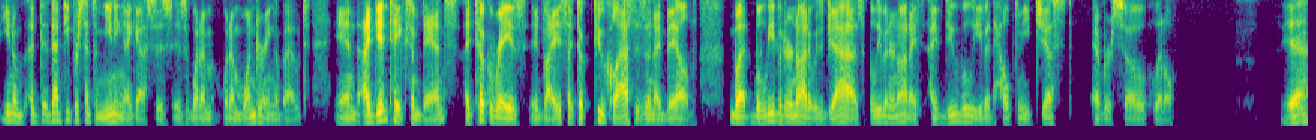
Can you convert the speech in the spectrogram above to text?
you know uh, th- that deeper sense of meaning i guess is is what i'm what i'm wondering about. And i did take some dance. I took ray's advice. I took two classes and i bailed. But believe it or not it was jazz. Believe it or not i i do believe it helped me just ever so little. Yeah.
